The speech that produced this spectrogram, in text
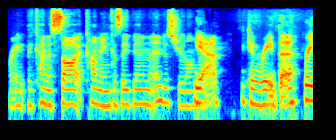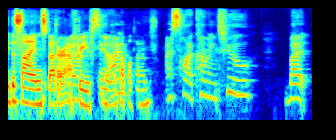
right? They kind of saw it coming because they've been in the industry long. Yeah. You can read the read the signs better after yeah, you've seen them a couple times. I saw it coming too, but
